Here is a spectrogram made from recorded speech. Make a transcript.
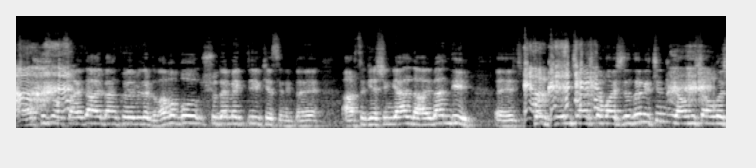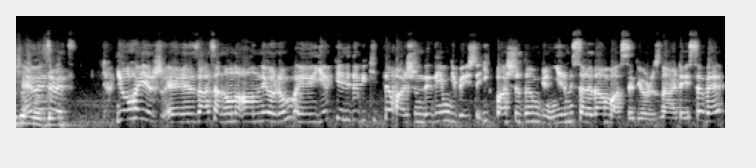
Eğer Ah. kız olsaydı Ayben koyabilirdim. Ama bu şu demek değil kesinlikle. Hani artık yaşın geldi Ayben değil. Ee, çok genç yaşta başladığın için yanlış anlaşılmasın. Evet evet. Yo hayır Ee, zaten onu anlıyorum. Ee, yepyeni de bir kitle var. Şimdi dediğim gibi işte ilk başladığım gün 20 seneden bahsediyoruz neredeyse ve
